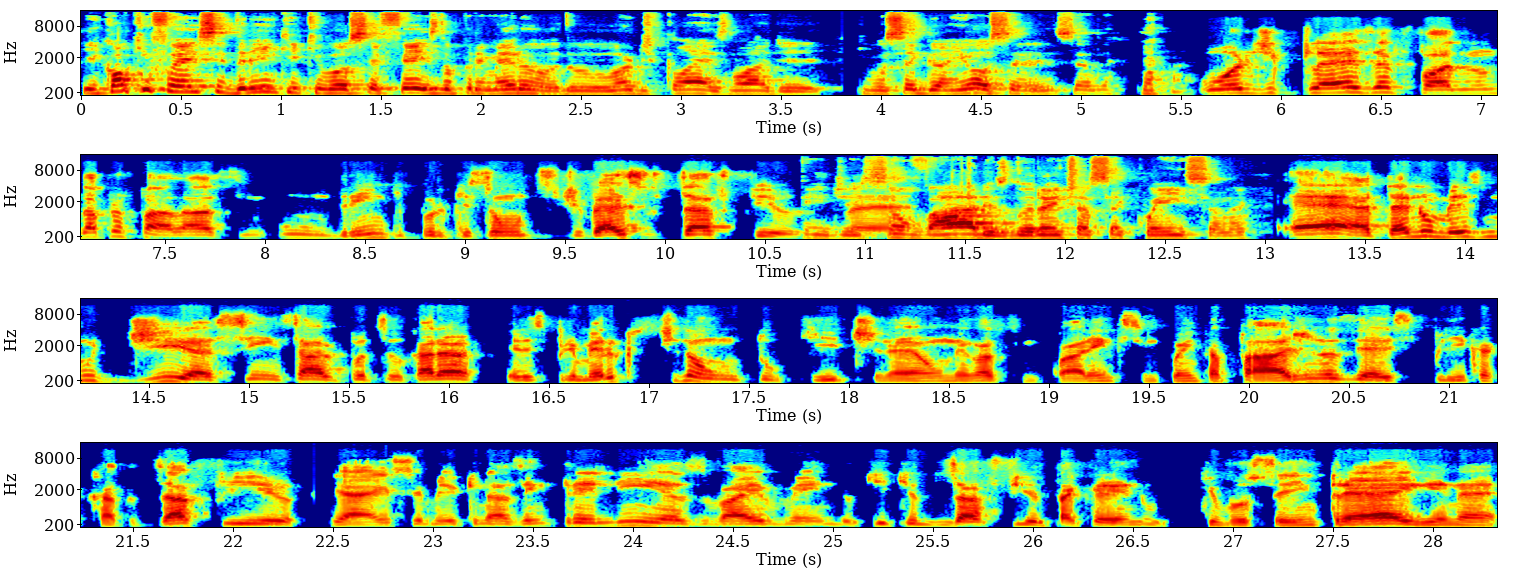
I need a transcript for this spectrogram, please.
E qual que foi esse drink que você fez do primeiro, do World Class lá, de, que você ganhou? Você, você... O World Class é foda, não dá para falar assim, um drink, porque são diversos desafios. Entendi, né? são vários durante a sequência, né? É, até no mesmo dia, assim, sabe? Putz, o cara, eles primeiro que te dão um toolkit, né? Um negócio em 40, 50 páginas, e aí explica cada desafio, e aí você meio que nas nas entrelinhas, vai vendo o que, que o desafio está querendo que você entregue, né?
